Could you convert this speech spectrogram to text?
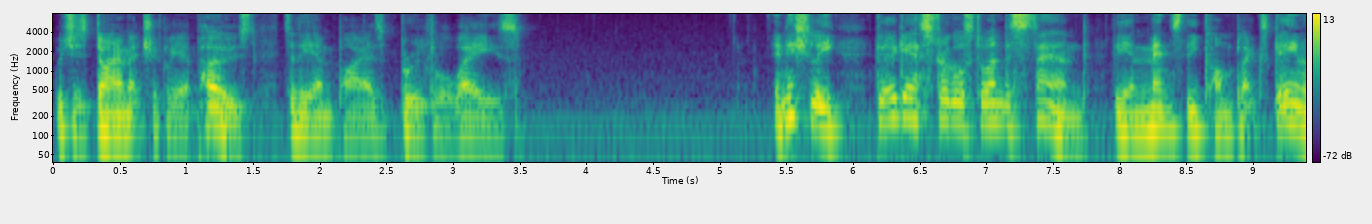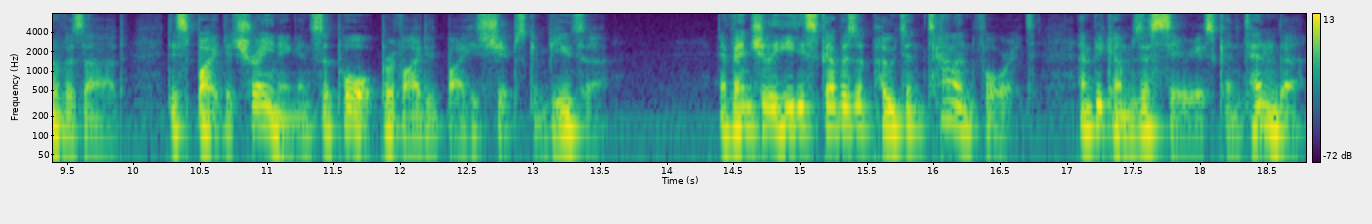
which is diametrically opposed to the Empire's brutal ways. Initially, Gurgeh struggles to understand the immensely complex game of Azad, despite the training and support provided by his ship's computer. Eventually, he discovers a potent talent for it and becomes a serious contender.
